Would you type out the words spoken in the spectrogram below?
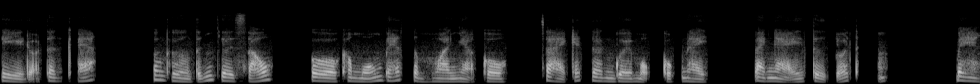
thì đổi tên khác. Vân thường tính chơi xấu, cô không muốn bé sầm hoa nhà cô xài cái tên quê một cục này lại ngại từ chối thẳng. Bèn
